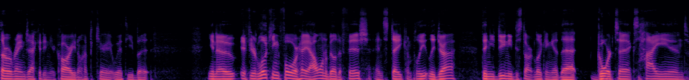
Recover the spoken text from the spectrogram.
Throw a rain jacket in your car, you don't have to carry it with you, but you know, if you're looking for, hey, I want to be able to fish and stay completely dry, then you do need to start looking at that Gore-Tex high-end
